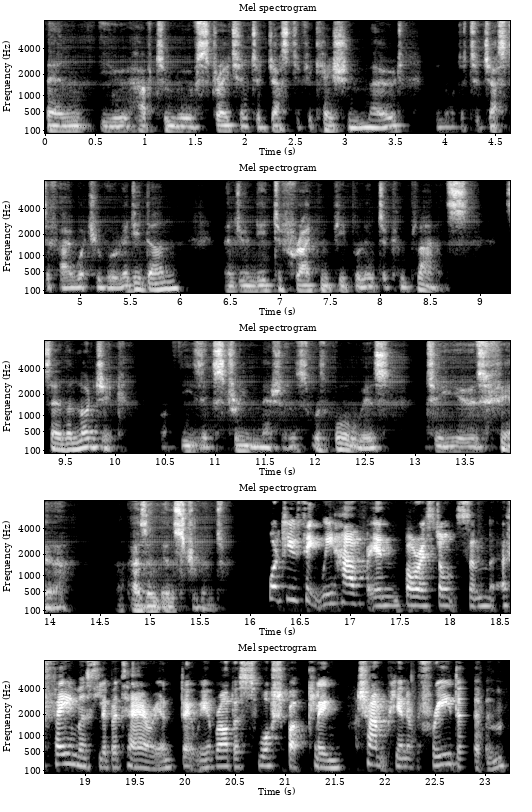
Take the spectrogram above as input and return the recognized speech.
then you have to move straight into justification mode in order to justify what you've already done, and you need to frighten people into compliance. So the logic of these extreme measures was always to use fear as an instrument. What do you think? We have in Boris Johnson a famous libertarian, don't we? A rather swashbuckling champion of freedom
